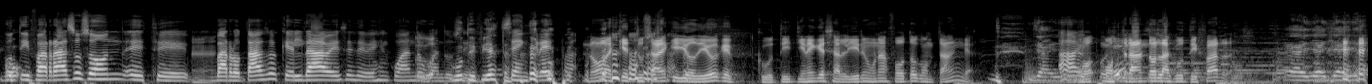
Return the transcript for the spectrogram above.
Gutifarrazos son este Ah. barrotazos que él da a veces de vez en cuando cuando se, se encrespa. No, es que tú sabes que yo digo que Guti tiene que salir en una foto con tanga, Ya, ya. Ay, mo- ¿por mostrando las gutifarras. Ay, ay.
